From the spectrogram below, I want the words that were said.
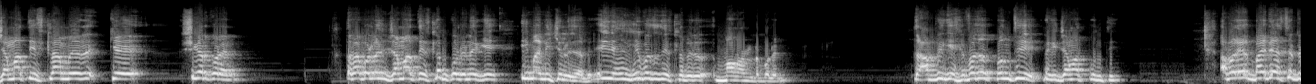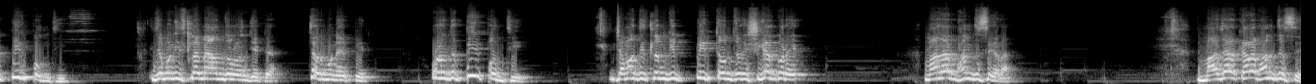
জামাত ইসলামের কে স্বীকার করেন? তারা বলেন, জামাত ইসলাম করলে নাকি ইমানি চলে যাবে। এই হেফাজত ইসলামের মাওলানাটা বলেন। তা আপনি কি হেফাজতপন্থী নাকি জামাতপন্থী? আবার এর বাইরে আছে একটা পীরপন্থী। যেমন ইসলামী আন্দোলন যেটা চরমনের পীর। ওরা তো পীরপন্থী। জামাত ইসলাম কি পীরতন্ত্রকে স্বীকার করে? মাজার ভাঙতেছে কারা? মাজার কারা ভাঙতেছে?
